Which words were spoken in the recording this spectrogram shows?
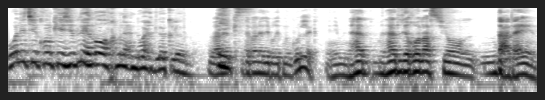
هو اللي تيكون كيجيب ليه l'offre من عند واحد le club X دابا أنا اللي بغيت نقول لك يعني من هاد من هاد les relations مضعضعين.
